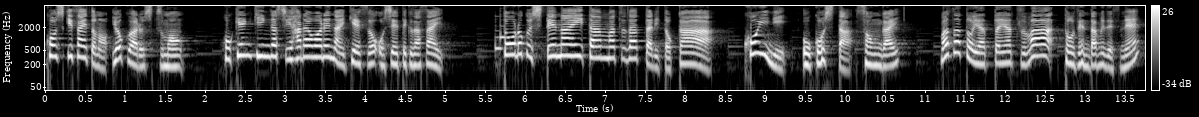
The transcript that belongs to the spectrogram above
公式サイトのよくある質問。保険金が支払われないケースを教えてください。登録してない端末だったりとか、故意に起こした損害。わざとやったやつは当然ダメですね。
